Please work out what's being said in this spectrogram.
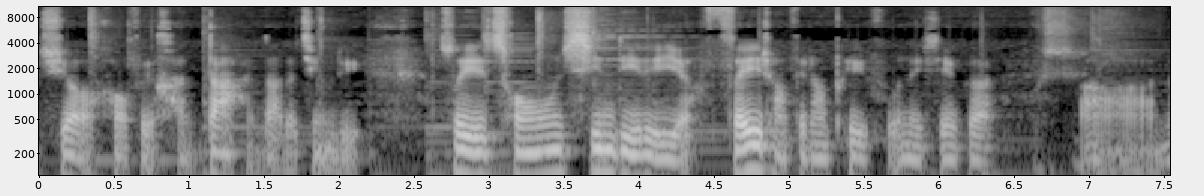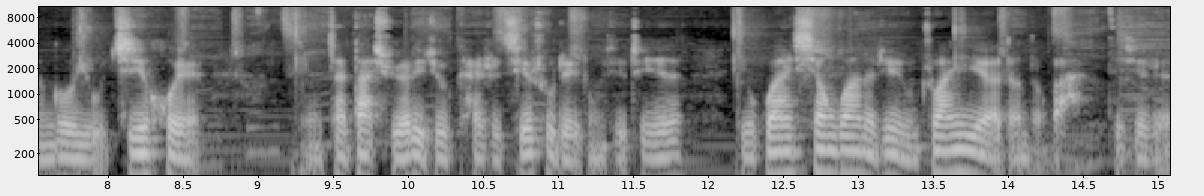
需要耗费很大很大的精力。所以从心底里也非常非常佩服那些个啊，能够有机会嗯在大学里就开始接触这些东西，这些有关相关的这种专业等等吧，这些人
